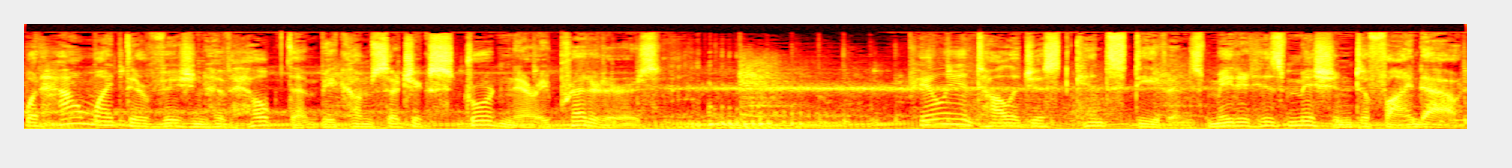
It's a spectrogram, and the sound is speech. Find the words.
But how might their vision have helped them become such extraordinary predators? Paleontologist Kent Stevens made it his mission to find out.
